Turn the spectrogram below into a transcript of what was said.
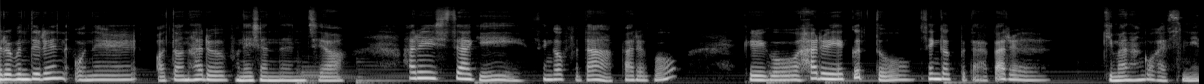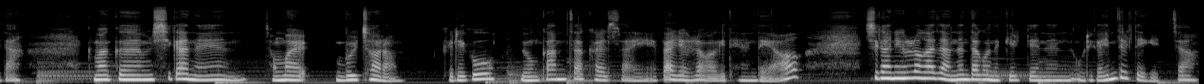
여러분들은 오늘 어떤 하루 보내셨는지요? 하루의 시작이 생각보다 빠르고, 그리고 하루의 끝도 생각보다 빠르기만 한 것 같습니다. 그만큼 시간은 정말 물처럼, 그리고 눈 깜짝할 사이에 빨리 흘러가게 되는데요. 시간이 흘러가지 않는다고 느낄 때는 우리가 힘들 때겠죠.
